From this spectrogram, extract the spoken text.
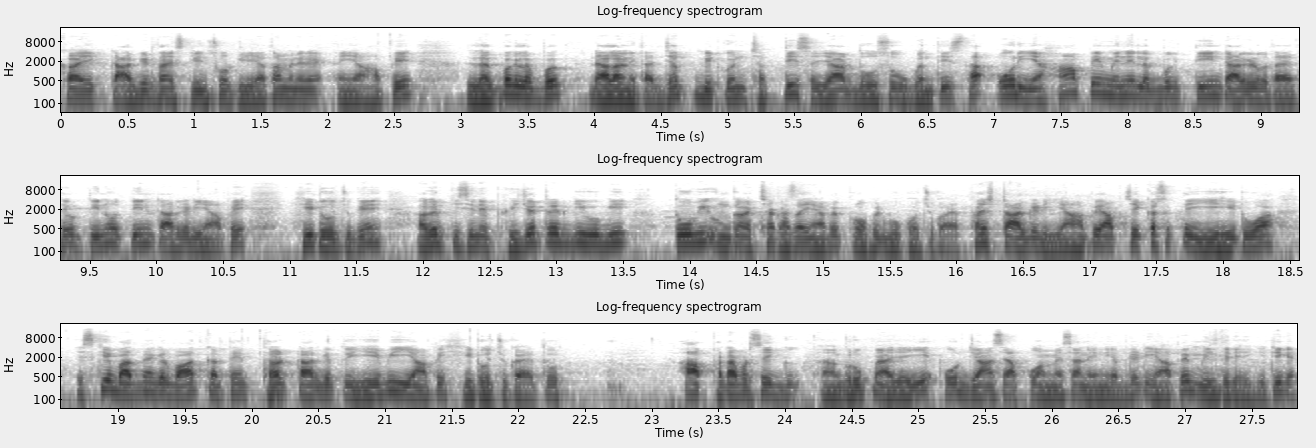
का एक टारगेट था स्क्रीनशॉट लिया था मैंने यहाँ पे। लगभग लगभग डाला नहीं था। जब बिटकॉइन छत्तीस हज़ार दो सौ उनतीस था और यहाँ पे मैंने लगभग तीन टारगेट बताए थे और तीनों तीन टारगेट यहाँ पे हिट हो चुके हैं। अगर किसी ने फ्यूचर ट्रेड की होगी तो भी उनका अच्छा खासा यहाँ पे प्रॉफिट बुक हो चुका है। फ़र्स्ट टारगेट यहाँ पे आप चेक कर सकते हैं, ये हिट हुआ। इसके बाद में अगर बात करते हैं थर्ड टारगेट तो ये भी यहाँ पे हिट हो चुका है। तो आप फटाफट से ग्रुप में आ जाइए और जहाँ से आपको हमेशा नई नई अपडेट यहाँ पे मिलती रहेगी, ठीक है?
